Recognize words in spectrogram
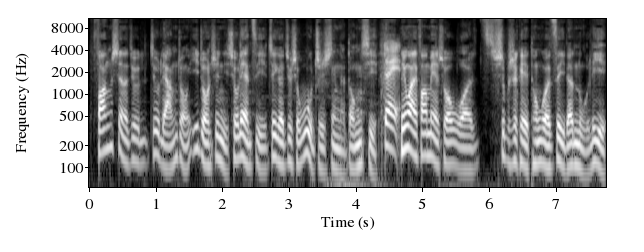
方式呢，就就两种，一种是你修炼自己，这个就是物质性的东西。对。另外一方面说，我是不是可以通过自己的努力，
